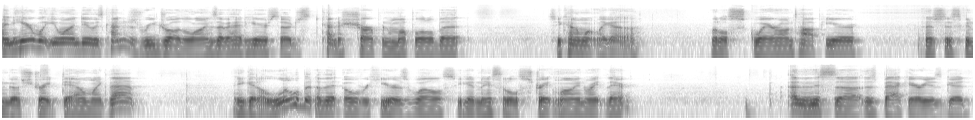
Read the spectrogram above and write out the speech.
And here what you want to do is kind of just redraw the lines that we had here, so just kind of sharpen them up a little bit. So you kind of want like a little square on top here, and it's just going to go straight down like that. And you get a little bit of it over here as well, so you get a nice little straight line right there. And then this uh, this back area is good.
